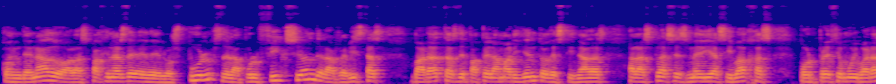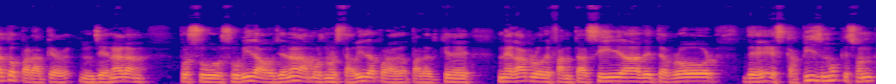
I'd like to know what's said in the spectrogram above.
condenado a las páginas de, de los pulps, de la pulp fiction, de las revistas baratas de papel amarillento destinadas a las clases medias y bajas por precio muy barato para que llenaran pues su, su, vida o llenáramos nuestra vida para, para que negarlo de fantasía, de terror, de escapismo, que son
